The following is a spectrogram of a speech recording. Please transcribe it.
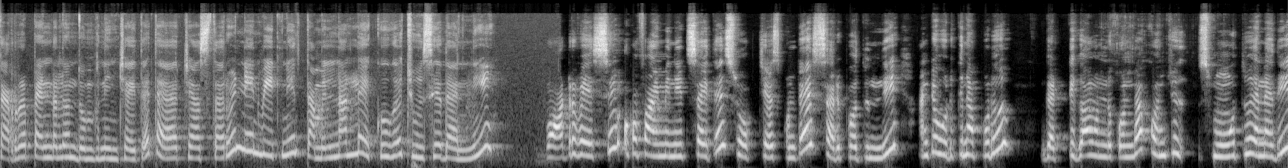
కర్ర పెండలం దుంప నుంచి అయితే తయారు చేస్తారు. నేను వీటిని తమిళనాడులో ఎక్కువగా చూసేదాన్ని. వాటర్ వేసి ఒక ఫైవ్ మినిట్స్ అయితే సోక్ చేసుకుంటే సరిపోతుంది. అంటే ఉడికినప్పుడు గట్టిగా ఉండకుండా కొంచెం స్మూత్ అనేది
